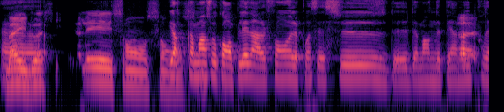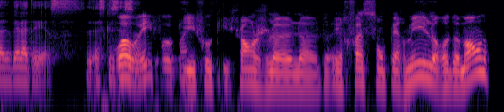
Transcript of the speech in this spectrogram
Ben, il euh, doit signaler son. son il recommence au complet, dans le fond, le processus de demande de permis Ouais. pour la nouvelle adresse. Est-ce que c'est Ouais, ça? ouais, il faut qu'il Ouais. change, le, le- il refasse son permis, il le redemande.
